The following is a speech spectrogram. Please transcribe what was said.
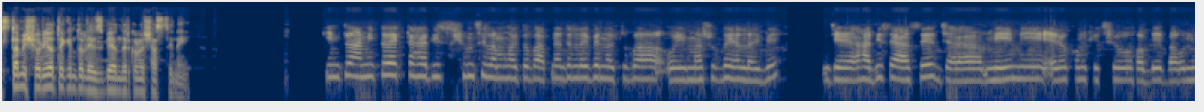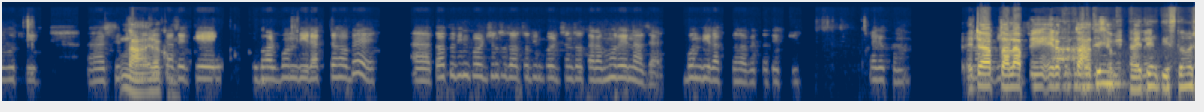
ইসলামী শরীয়তে কিন্তু লেসবিয়ানদের কোনো শাস্তি নেই। কিন্তু আমি তো একটা হাদিস শুনছিলাম হয়তোবা আপনাদের লাইভে নয়তোবা ওই মাসুদ ভাইয়ার লাইভে যে হাদিসে আছে যারা মেয়ে, মেয়ে এরকম কিছু হবে বা সৃষ্টি না এরকম তাদেরকে ঘরবন্দি রাখতে হবে। ততদিন পর্যন্ত যতদিন পর্যন্ত তারা মরে না যায়। বন্দি রাখতে হবে তাদেরকে। এরকম। এটা তাহলে আপনি কি? এরকম তো আই হাদিস থিংক আমি আই থিংক ইসলামের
